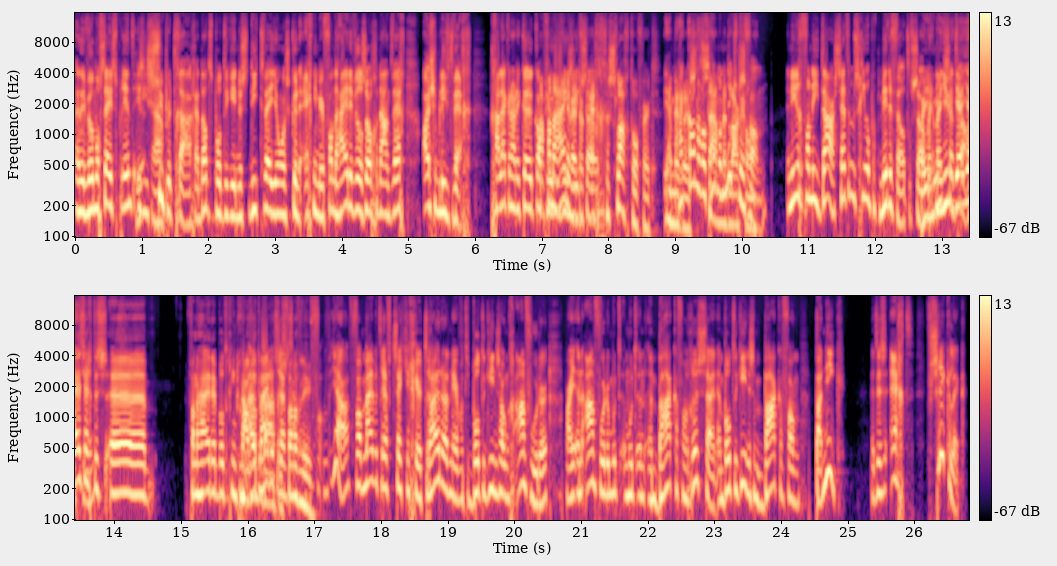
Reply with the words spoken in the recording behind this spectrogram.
en hij wil nog steeds sprinten, is hij Ja. super traag. En dat is Botteguin. Dus die twee jongens kunnen echt niet meer. Van de Heide wil zogenaamd weg. Alsjeblieft weg. Ga lekker naar de maar keukenkampioen Van der Heijden werd ook echt geslachtofferd Ja, de maar hij rust, kan er ook samen helemaal met niks meer Larsson. van. In ieder geval niet daar. Zet hem misschien op het middenveld of zo. Maar, Maar, maar niet jullie- jij, jij zegt dus... eh, van Heijden, Bottegien gewoon Nou, uit wat de mij basis betreft, vanaf nu. Ja, wat mij betreft zet je Geertruiden daar neer, want die Botteguin is ook nog aanvoerder. Maar een aanvoerder moet, moet een, een baken van rust zijn. En Botteguin is een baken van paniek. Het is echt verschrikkelijk.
